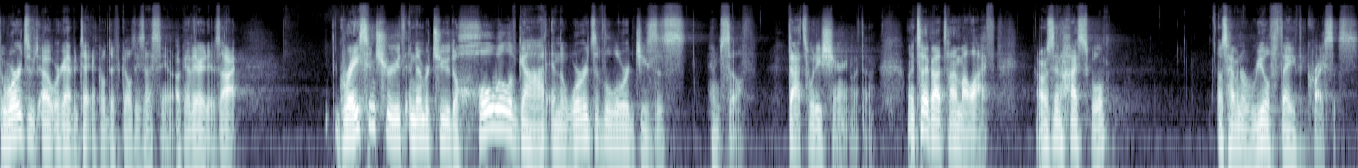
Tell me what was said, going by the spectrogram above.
The words of, oh, we're having technical difficulties. I see them. Okay, there it is. All right. Grace and truth. And number two, the whole will of God and the words of the Lord Jesus himself. That's what he's sharing with them. Let me tell you about a time in my life. I was in high school I was having a real faith crisis.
